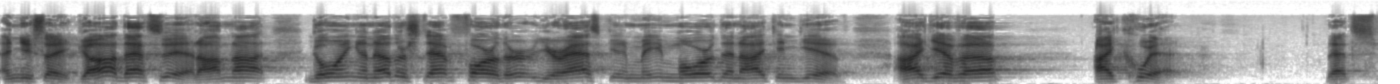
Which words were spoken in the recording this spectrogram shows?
And you say, God, that's it. I'm not going another step farther. You're asking me more than I can give. I give up. I quit. That's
